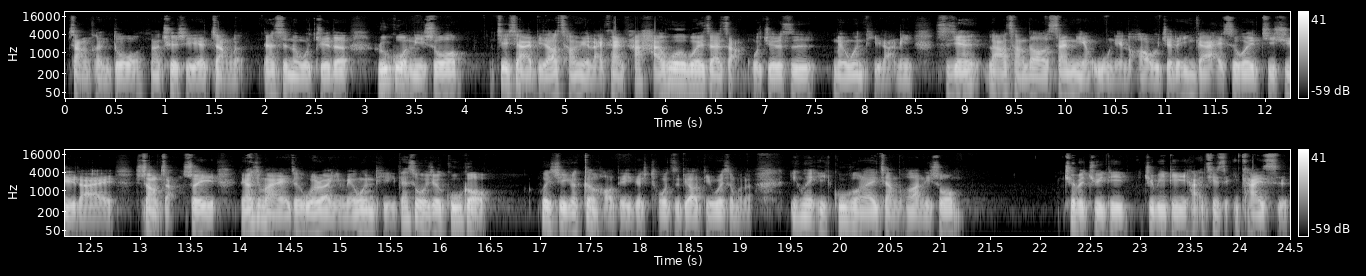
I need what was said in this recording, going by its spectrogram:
涨很多。那确实也涨了，但是呢，我觉得如果你说，接下来比较长远来看，它还会不会再涨？我觉得是没问题啦。你时间拉长到三年、五年的话，我觉得应该还是会继续来上涨。所以你要去买这个微软也没问题。但是我觉得 Google 会是一个更好的一个投资标的。为什么呢？因为以 Google 来讲的话，你说 ChatGPT GPT 它其实一开始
